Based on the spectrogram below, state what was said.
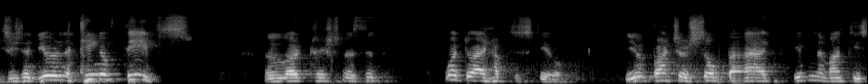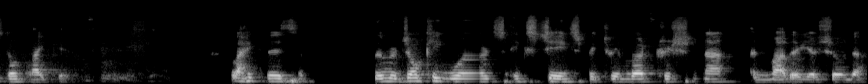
She said, you're the king of thieves. And Lord Krishna said, what do I have to steal? Your butter's so bad, even the monkeys don't like it. Like this, there were joking words exchanged between Lord Krishna and Mother Yashoda.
